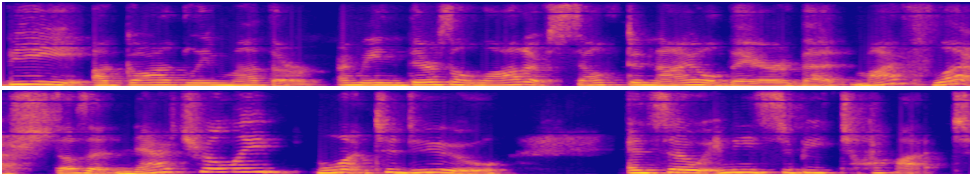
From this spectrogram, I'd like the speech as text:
be a godly mother. I mean, there's a lot of self denial there that my flesh doesn't naturally want to do. And so it needs to be taught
